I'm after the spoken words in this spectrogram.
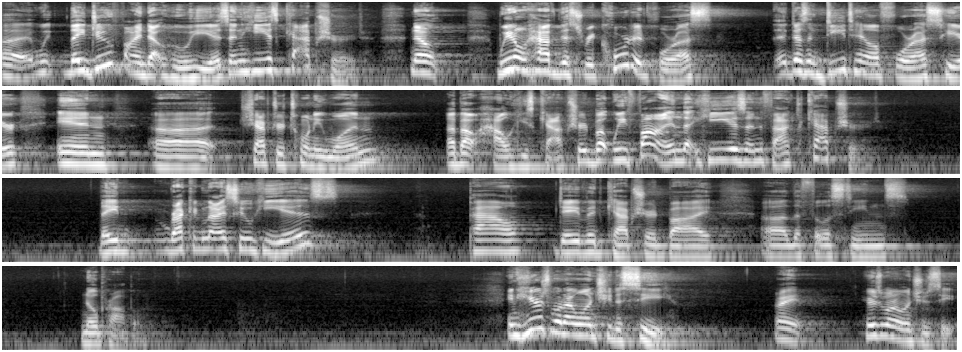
uh, we, they do find out who he is, and he is captured. Now, we don't have this recorded for us, it doesn't detail for us here in uh, chapter 21 about how he's captured, but we find that he is in fact captured. They recognize who he is. Pow, David captured by uh, the Philistines. No problem. And here's what I want you to see, right? Here's what I want you to see.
